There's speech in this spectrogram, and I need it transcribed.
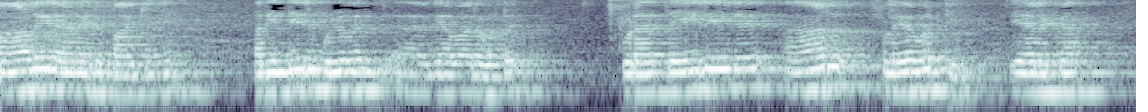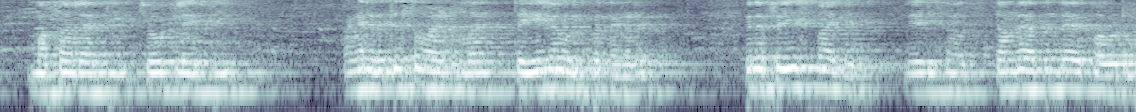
പാളയിലാണ് അതിന്റെ പാക്കിങ്. അത് ഇന്ത്യയിൽ മുഴുവൻ വ്യാപാരമുണ്ട്. കൂടാതെ തേയിലയിൽ ആറ് ഫ്ലേവർ ടീ ഏലക്ക മസാല ടീ ചോക്ലേറ്റ് ടീ അങ്ങനെ വ്യത്യസ്തമായിട്ടുള്ള തേയില ഉൽപ്പന്നങ്ങൾ. പിന്നെ ഫേസ് പാക്ക് ലേഡീസ് ചന്ദനത്തിന്റെ powder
